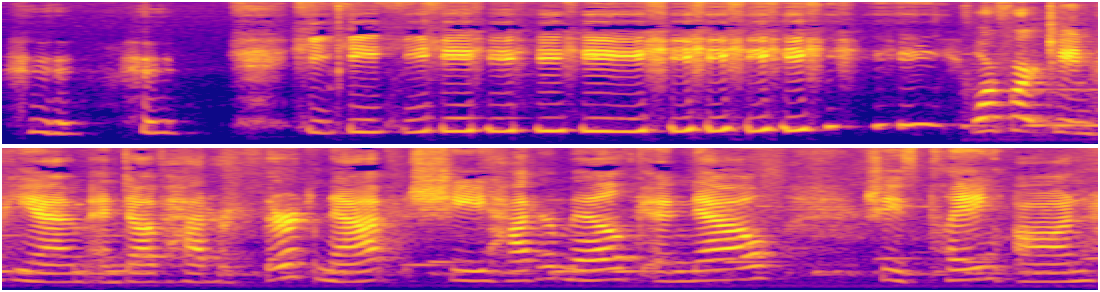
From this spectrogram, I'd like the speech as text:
4.14 p.m. and Dove had her third nap. She had her milk and now she's playing on...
